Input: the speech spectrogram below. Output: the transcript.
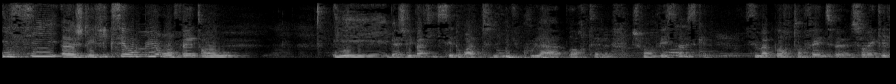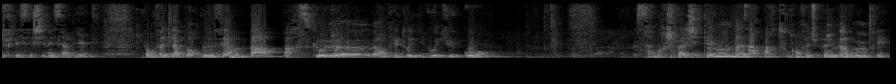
Ici euh, je l'ai fixé au mur en fait en haut. Et ben, je l'ai pas fixé droite, donc du coup la porte, je vais enlever ça parce que c'est ma porte en fait euh, sur laquelle je fais sécher mes serviettes. Et en fait la porte ne ferme pas parce que euh, bah, en fait au niveau du haut ça marche pas. J'ai tellement de bazar partout qu'en fait je peux même pas vous montrer.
